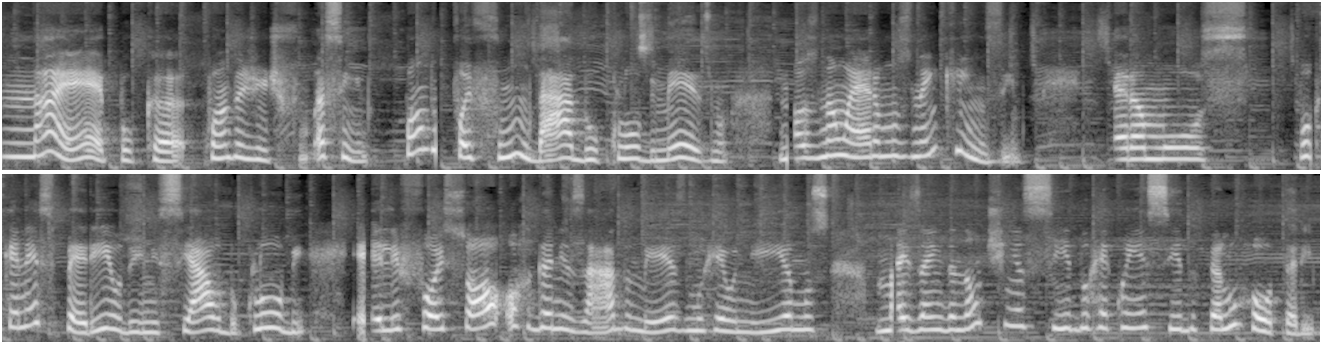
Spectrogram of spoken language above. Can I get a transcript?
Na época, quando a gente. Assim, quando foi fundado o clube mesmo, nós não éramos nem 15. Éramos. Porque nesse período inicial do clube, ele foi só organizado mesmo, reuníamos, mas ainda não tinha sido reconhecido pelo Rotary.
